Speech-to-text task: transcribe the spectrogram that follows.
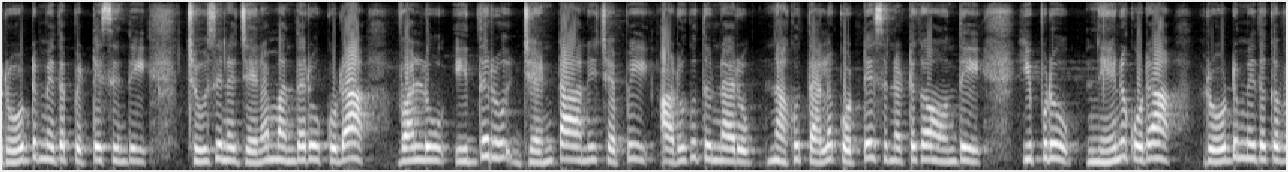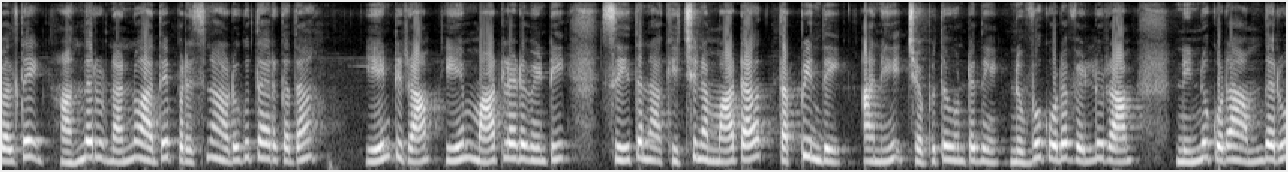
రోడ్డు మీద పెట్టేసింది. చూసిన జనం అందరూ కూడా వాళ్ళు ఇద్దరు జంట అని చెప్పి అడుగుతున్నారు. నాకు తల కొట్టేసినట్టుగా ఉంది. ఇప్పుడు నేను కూడా రోడ్డు మీదకు వెళ్తే అందరూ నన్ను అదే ప్రశ్న అడుగుతారు కదా. ఏంటి రామ్ ఏం మాట్లాడవేంటి? సీత నాకు ఇచ్చిన మాట తప్పింది అని చెబుతూ ఉంటుంది. నువ్వు కూడా వెళ్ళు రామ్. నిన్ను కూడా అందరూ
